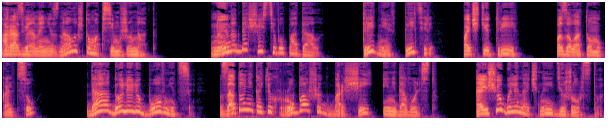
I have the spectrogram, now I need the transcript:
А разве она не знала, что Максим женат? Но иногда счастье выпадало. Три дня в Питере, почти три по Золотому кольцу. Да, доля любовницы, зато никаких рубашек, борщей и недовольств. А еще были ночные дежурства.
